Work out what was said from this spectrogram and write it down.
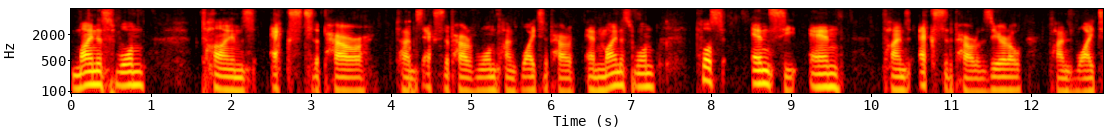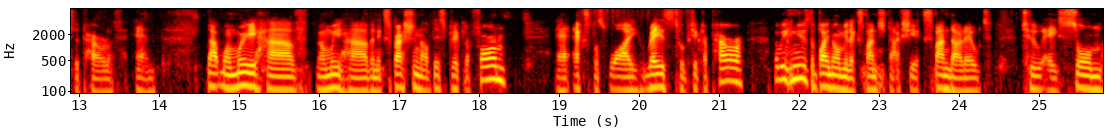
minus 1 times x to the power times x to the power of 1 times y to the power of n minus 1 plus ncn times x to the power of 0 times y to the power of n. That when we have when we have an expression of this particular form, uh, x plus y raised to a particular power, but we can use the binomial expansion to actually expand that out to a sum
